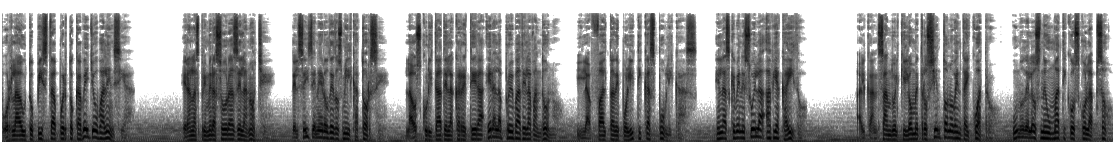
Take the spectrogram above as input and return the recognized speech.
por la autopista Puerto Cabello, Valencia. Eran las primeras horas de la noche del 6 de enero de 2014. La oscuridad de la carretera era la prueba del abandono y la falta de políticas públicas en las que Venezuela había caído. Alcanzando el kilómetro 194, uno de los neumáticos colapsó,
